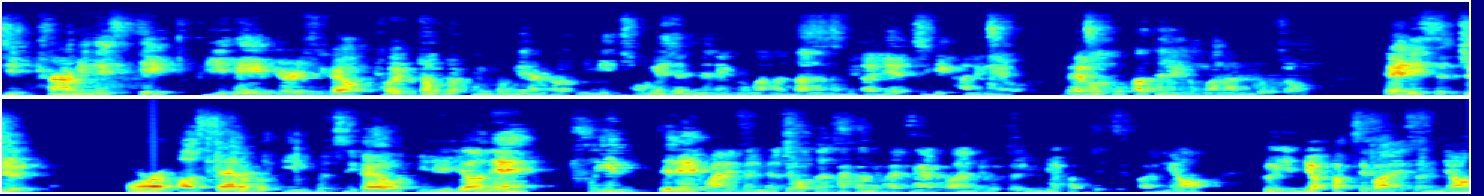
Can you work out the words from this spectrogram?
deterministic behaviors니까요. 결정적 행동이라는 건 이미 정해져 있는 행동만 한다는 겁니다. 예측이 가능해요. 매번 똑같은 행동만 하는 거죠. That is, 즉, for a set of inputs니까요. 일련의 투입들에 관해서는요. 즉 어떤 사건이 발생할 거 아니에요. 그렇죠? 입력값이 있을 거 아니에요. 그 입력값에 관해서는요.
